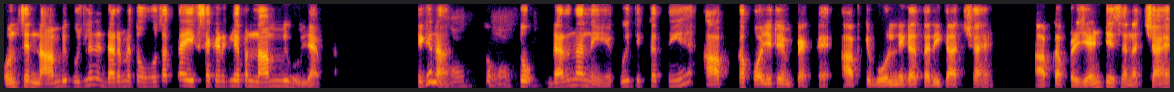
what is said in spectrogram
उनसे नाम भी पूछ लें डर में तो हो सकता है एक सेकंड के लिए अपन नाम भी भूल जाए अपना। ठीक है ना? तो तो डरना नहीं है कोई दिक्कत नहीं है आपका पॉजिटिव इम्पैक्ट है। आपके बोलने का तरीका अच्छा है आपका प्रेजेंटेशन अच्छा है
